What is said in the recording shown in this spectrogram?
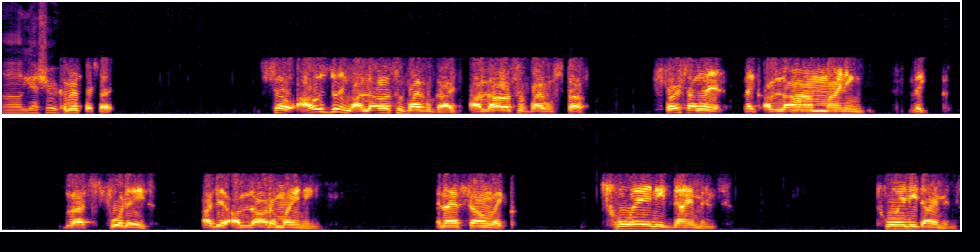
Uh, yeah, sure. Come here for a sec. So I was doing a lot of survival guys, a lot of survival stuff. First, I went like a lot of mining, like last four days. I did a lot of mining, and I found like twenty diamonds. Twenty diamonds.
